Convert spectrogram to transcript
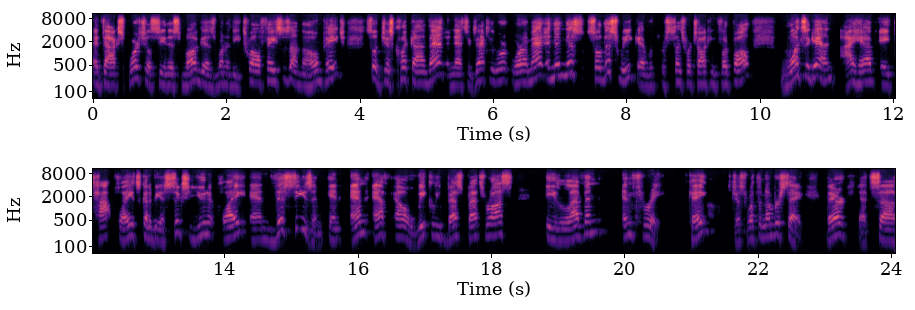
at Doc Sports. You'll see this mug as one of the 12 faces on the homepage. So just click on that, and that's exactly where, where I'm at. And then this, so this week, uh, since we're talking football, once again, I have a top play. It's going to be a six unit play. And this season in NFL weekly best bets, Ross, 11 and three. Okay just what the numbers say there. That's uh,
